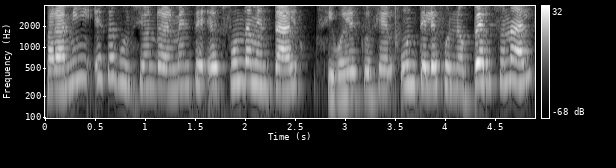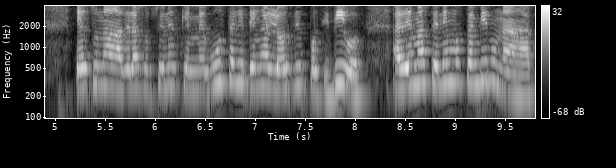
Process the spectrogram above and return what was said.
Para mí esta función realmente es fundamental si voy a escoger un teléfono personal, es una de las opciones que me gusta que tengan los dispositivos. Además tenemos también una,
